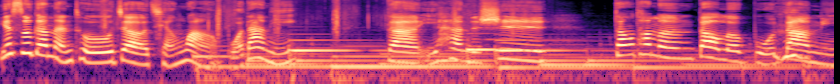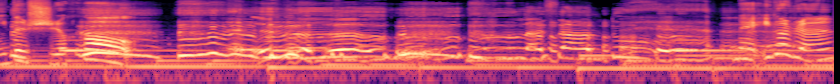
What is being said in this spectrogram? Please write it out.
耶稣跟门徒就前往伯大尼。但遗憾的是，当他们到了伯大尼的时候，拉萨路，每一个人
